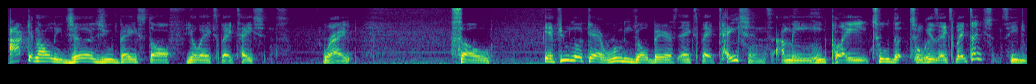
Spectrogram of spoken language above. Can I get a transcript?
I can only judge you based off your expectations, right? So if you look at Rudy Gobert's expectations, I mean, he played to the to his expectations. He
